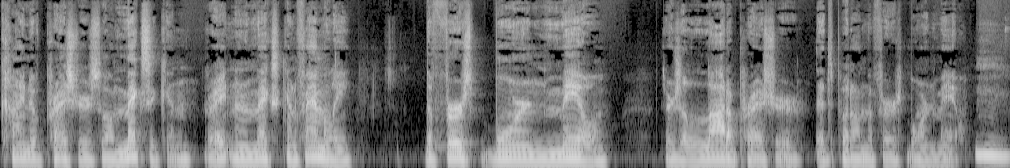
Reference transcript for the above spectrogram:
kind of pressure. So I'm Mexican, right? And in a Mexican family, the firstborn male, there's a lot of pressure that's put on the firstborn male. Mm.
